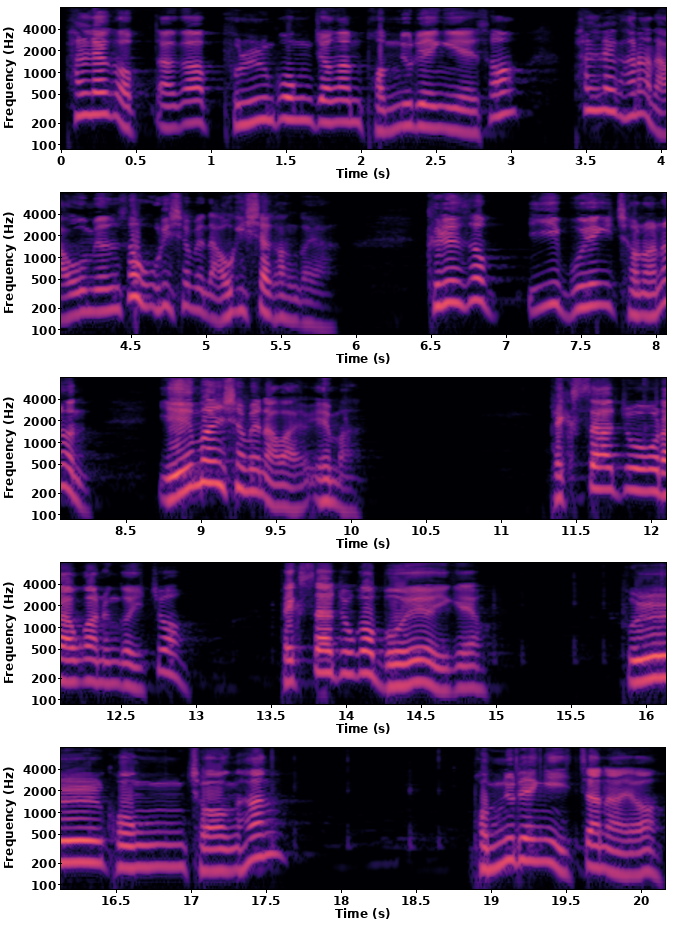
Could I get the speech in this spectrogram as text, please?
판례가 없다가 불공정한 법률 행위에서 판례가 하나 나오면서 우리 시험에 나오기 시작한 거야. 그래서 이 무행위 전환은 얘만 시험에 나와요. 얘만. 백사조라고 하는 거 있죠? 백사조가 뭐예요, 이게요? 불공정한 법률행위 있잖아요.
